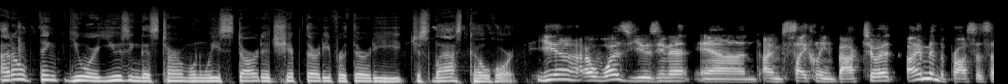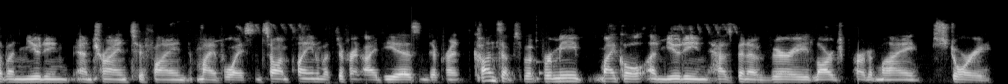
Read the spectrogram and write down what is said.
I don't think you were using this term when we started Ship 30 for 30 just last cohort. Yeah, I was using it and I'm cycling back to it. I'm in the process of unmuting and trying to find my voice. And so I'm playing with different ideas and different concepts. But for me, Michael, unmuting has been a very large part of my story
